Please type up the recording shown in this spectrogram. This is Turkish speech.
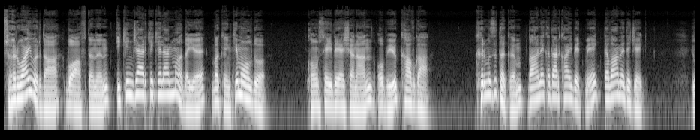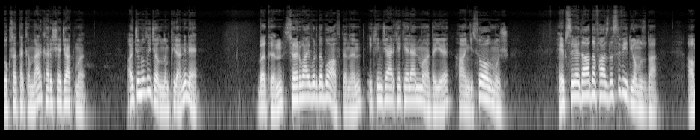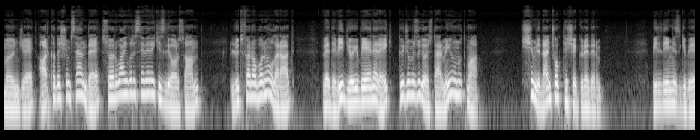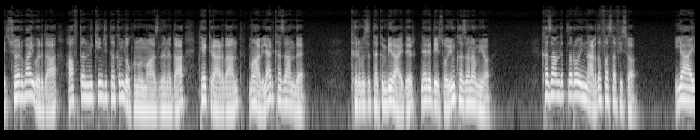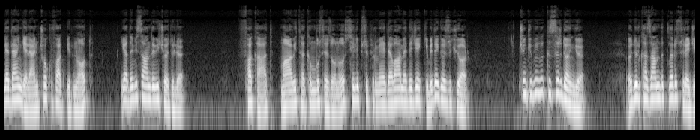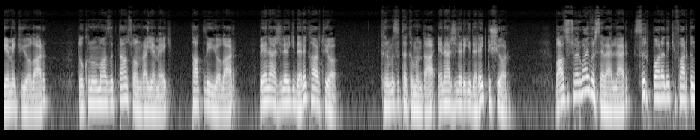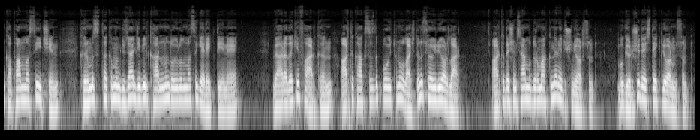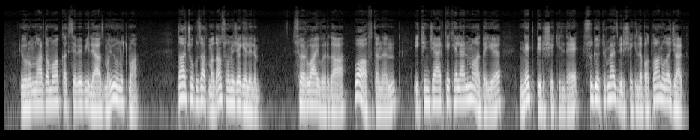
Survivor'da bu haftanın ikinci erkek elenme adayı bakın kim oldu? Konseyde yaşanan o büyük kavga. Kırmızı takım daha ne kadar kaybetmeye devam edecek? Yoksa takımlar karışacak mı? Acun Ilıcalı'nın planı ne? Bakın Survivor'da bu haftanın ikinci erkek elenme adayı hangisi olmuş? Hepsi ve daha da fazlası videomuzda. Ama önce arkadaşım sen de Survivor'ı severek izliyorsan lütfen abone olarak ve de videoyu beğenerek gücümüzü göstermeyi unutma. Şimdiden çok teşekkür ederim. Bildiğimiz gibi Survivor'da haftanın ikinci takım dokunulmazlığını da tekrardan maviler kazandı. Kırmızı takım bir aydır neredeyse oyun kazanamıyor. Kazandıkları oyunlarda fasafiso. Ya aileden gelen çok ufak bir not ya da bir sandviç ödülü. Fakat mavi takım bu sezonu silip süpürmeye devam edecek gibi de gözüküyor. Çünkü bir, kısır döngü. Ödül kazandıkları sürece yemek yiyorlar. Dokunulmazlıktan sonra yemek, tatlı yiyorlar ve enerjileri giderek artıyor. Kırmızı takımın da enerjileri giderek düşüyor. Bazı Survivor severler sırf bu aradaki farkın kapanması için kırmızı takımın güzelce bir karnının doyurulması gerektiğini ve aradaki farkın artık haksızlık boyutuna ulaştığını söylüyorlar. Arkadaşım sen bu durum hakkında ne düşünüyorsun? Bu görüşü destekliyor musun? Yorumlarda muhakkak sebebiyle yazmayı unutma. Daha çok uzatmadan sonuca gelelim. Survivor'da bu haftanın ikinci erkek elenme adayı net bir şekilde su götürmez bir şekilde Batuhan olacak.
